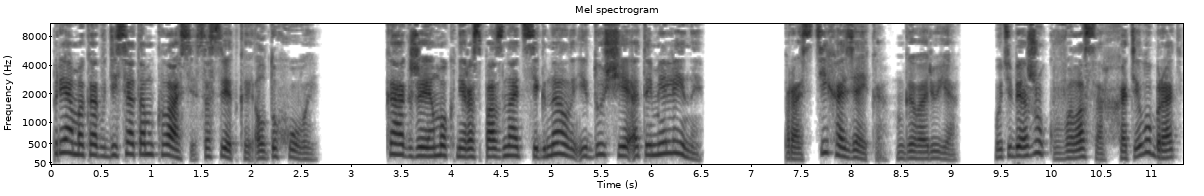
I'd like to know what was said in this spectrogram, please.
Прямо как в десятом классе со Светкой Алтуховой. Как же я мог не распознать сигналы, идущие от Эмилины? «Прости, хозяйка», — говорю я. «У тебя жук в волосах, хотел убрать».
